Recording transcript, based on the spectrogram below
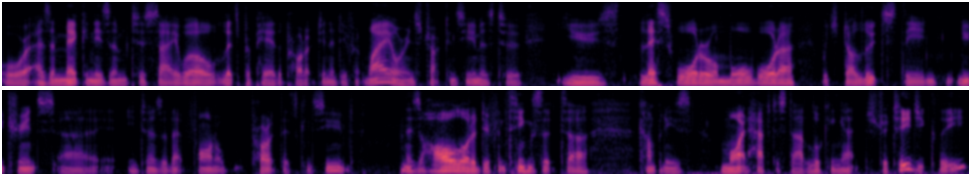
or as a mechanism to say, well, let's prepare the product in a different way or instruct consumers to use less water or more water, which dilutes the nutrients uh, in terms of that final product that's consumed. And there's a whole lot of different things that uh, companies might have to start looking at strategically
